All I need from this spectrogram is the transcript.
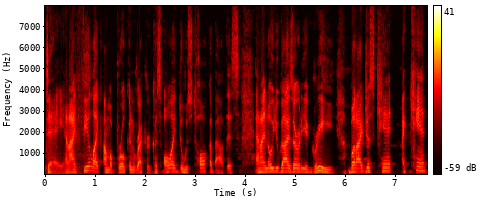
day. And I feel like I'm a broken record because all I do is talk about this. And I know you guys already agree, but I just can't, I can't,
